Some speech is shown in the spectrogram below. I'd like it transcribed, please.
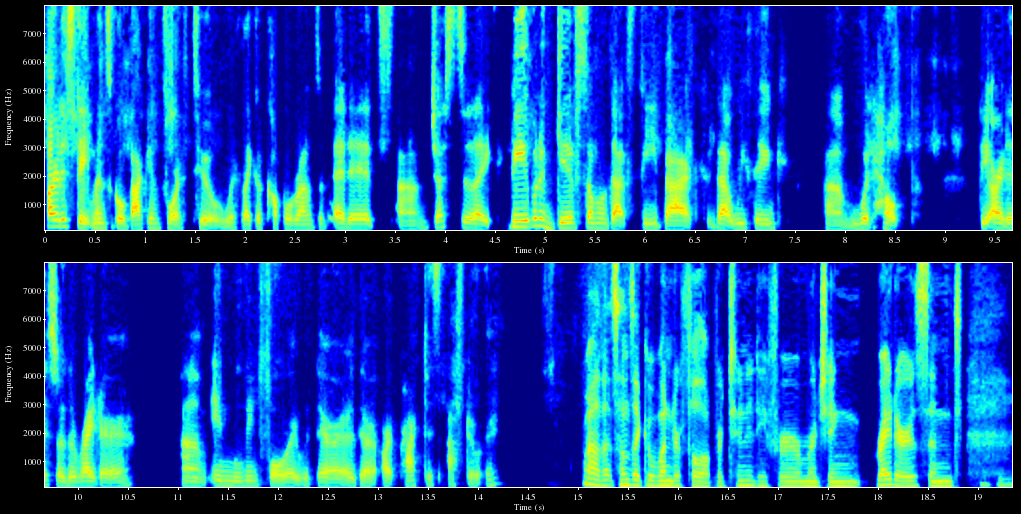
artist statements go back and forth too with like a couple rounds of edits um, just to like be able to give some of that feedback that we think um, would help the artist or the writer um, in moving forward with their their art practice afterward Wow, that sounds like a wonderful opportunity for emerging writers. And mm-hmm.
